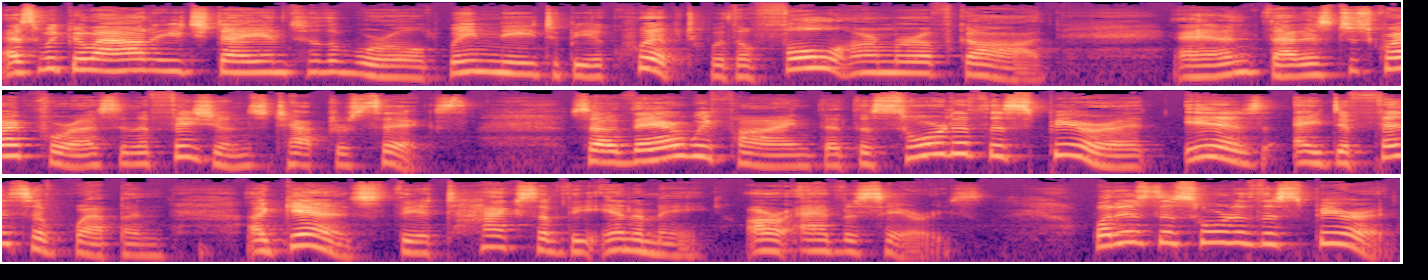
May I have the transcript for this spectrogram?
As we go out each day into the world, we need to be equipped with the full armor of God. And that is described for us in Ephesians chapter 6. So there we find that the sword of the Spirit is a defensive weapon against the attacks of the enemy, our adversaries. What is the sword of the Spirit?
